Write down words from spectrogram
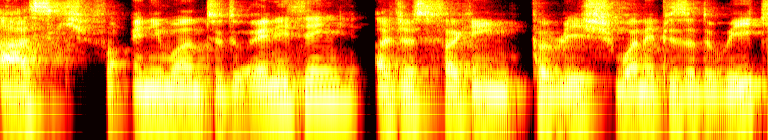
ask for anyone to do anything. I just fucking publish one episode a week.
